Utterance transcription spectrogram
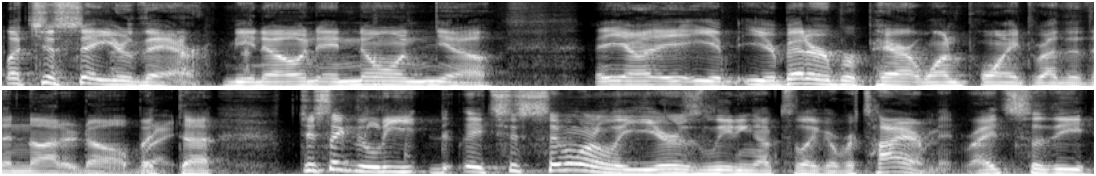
let's just say you're there, you know, and, and no one, you know, you know, you're better prepare at one point rather than not at all. But right. uh, just like the lead, it's just similarly years leading up to like a retirement, right? So the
